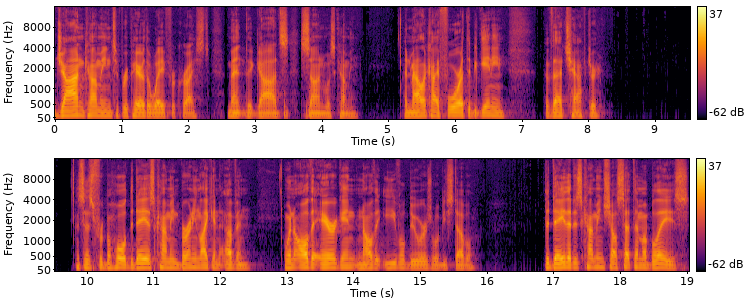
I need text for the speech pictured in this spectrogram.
John coming to prepare the way for Christ meant that God's Son was coming. And Malachi 4, at the beginning of that chapter, it says, For behold, the day is coming, burning like an oven, when all the arrogant and all the evildoers will be stubble. The day that is coming shall set them ablaze,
